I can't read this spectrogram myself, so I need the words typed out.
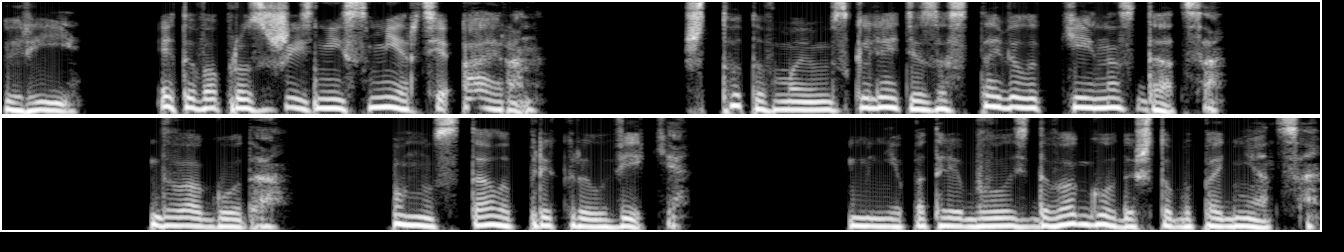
«Ри, это вопрос жизни и смерти, Айрон». Что-то в моем взгляде заставило Кейна сдаться. «Два года». Он устало прикрыл веки. Мне потребовалось два года, чтобы подняться,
